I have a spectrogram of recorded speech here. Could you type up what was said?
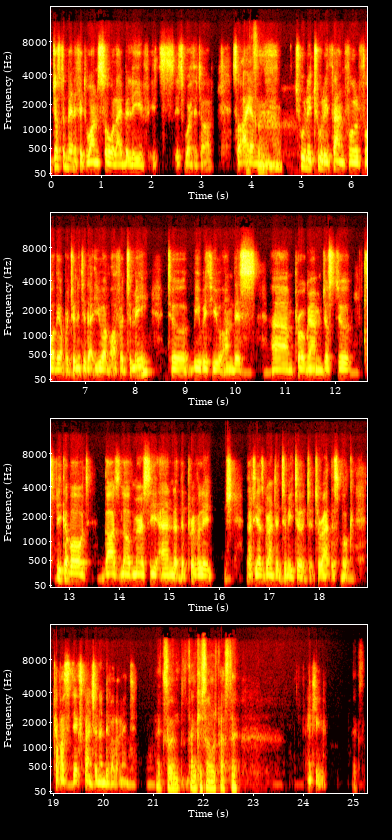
just to benefit one soul i believe it's it's worth it all. So i am truly, truly thankful for the opportunity that you have offered to me to be with you on this um, program, just to speak about God's love, mercy, and the privilege that He has granted to me to, to, to write this book, Capacity Expansion and Development. Excellent. Thank you so much, Pastor. Thank you. Excellent.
